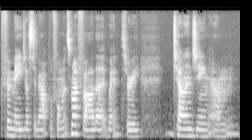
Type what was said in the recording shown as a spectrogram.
for me just about performance. My father went through challenging um,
